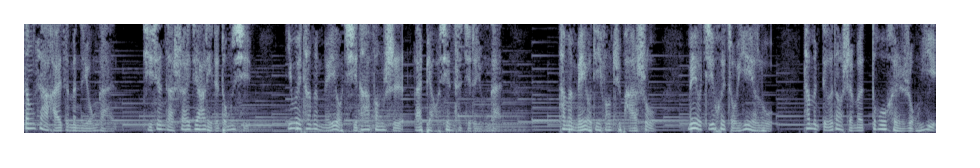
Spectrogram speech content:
当下孩子们的勇敢，体现在摔家里的东西。因为他们没有其他方式来表现自己的勇敢，他们没有地方去爬树，没有机会走夜路，他们得到什么都很容易，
